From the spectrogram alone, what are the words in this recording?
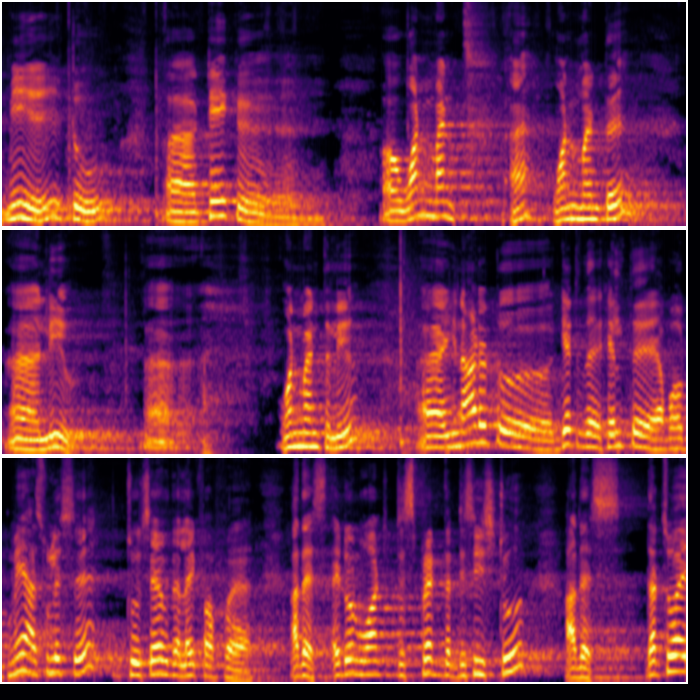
me to uh, take uh, uh, one month uh, one month uh, leave. Uh, one month leave. Uh, in order to get the health about me as well as uh, to save the life of uh, others. I don't want to spread the disease to others. That's why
